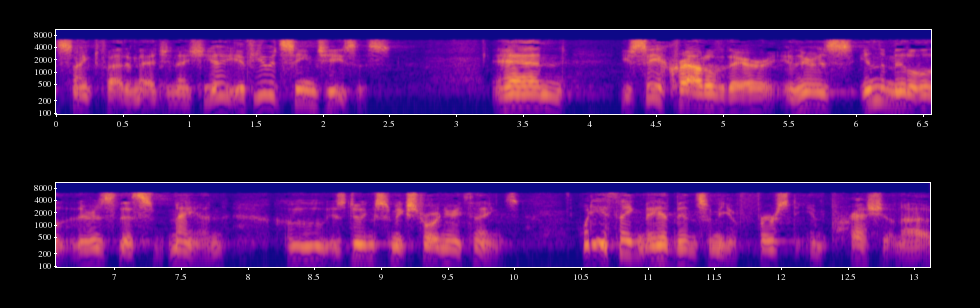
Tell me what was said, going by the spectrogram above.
sanctified imagination. If you had seen Jesus, and you see a crowd over there, and there's in the middle there's this man who is doing some extraordinary things. What do you think may have been some of your first impression? I,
